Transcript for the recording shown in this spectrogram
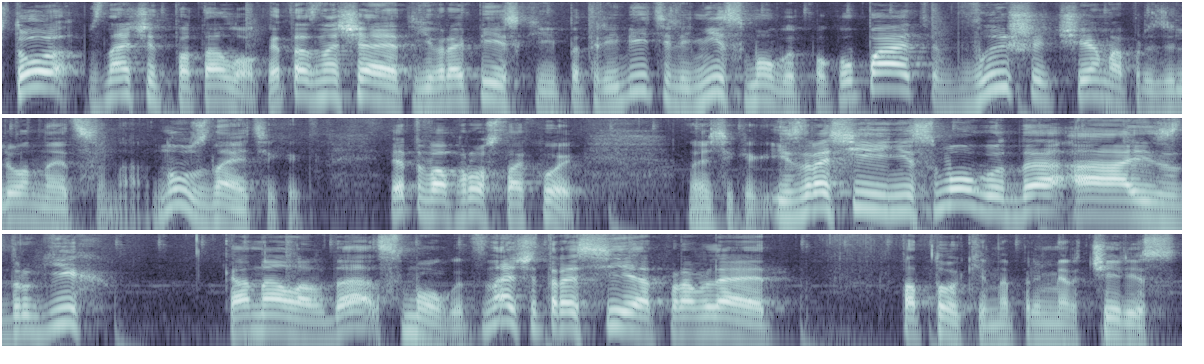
Что значит потолок? Это означает, европейские потребители не смогут покупать выше, чем определенная цена. Ну, знаете как, это вопрос такой, знаете как, из России не смогут, да, а из других каналов, да, смогут. Значит, Россия отправляет потоки, например, через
